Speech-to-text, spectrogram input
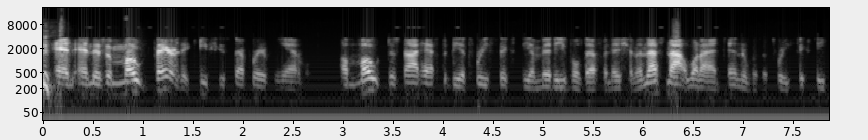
and and there's a moat there that keeps you separated from the animals. A moat does not have to be a 360, a medieval definition, and that's not what I intended with a 360.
